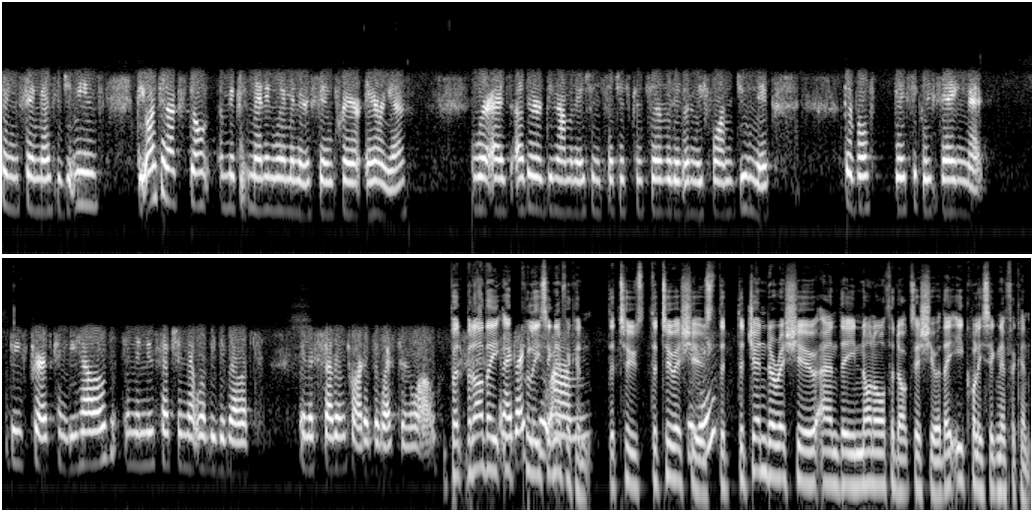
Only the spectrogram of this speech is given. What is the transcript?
saying the same message. It means the Orthodox don't mix men and women in the same prayer area, whereas other denominations such as conservative and reform do mix. They're both basically saying that these prayers can be held in the new section that will be developed in the southern part of the Western Wall. But but are they And I'd like equally to, significant? um, the two the two issues, me? the the gender issue and the non-orthodox issue, are they equally significant?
